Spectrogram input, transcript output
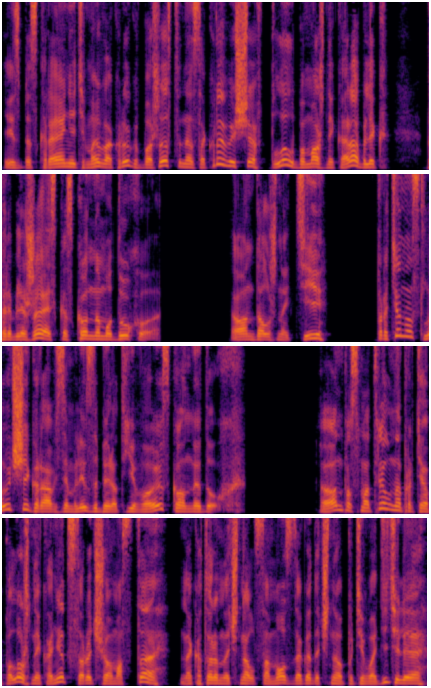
Из бескрайней тьмы вокруг в божественное сокровище вплыл бумажный кораблик, приближаясь к исконному духу. Он должен идти, в противном случае граф Земли заберет его исконный дух. Он посмотрел на противоположный конец Сорочего моста, на котором начинался мост загадочного путеводителя.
